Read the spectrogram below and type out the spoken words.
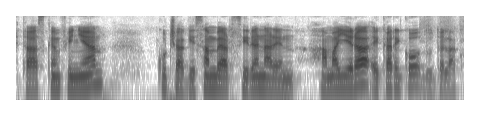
eta azken finean, kutsak izan behar zirenaren amaiera ekarriko dutelako.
